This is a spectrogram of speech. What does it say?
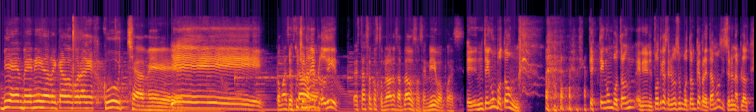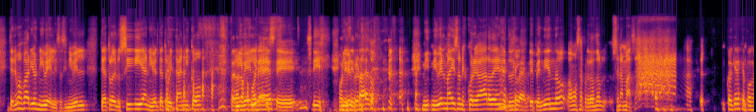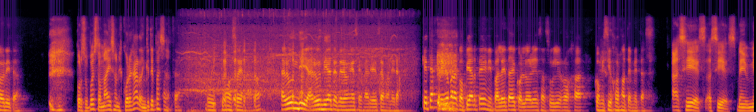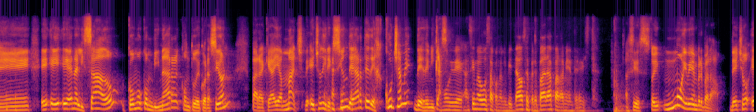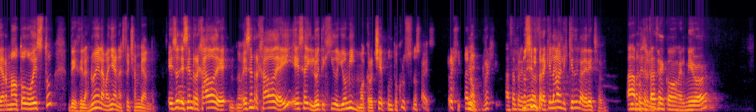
Bienvenido Ricardo Morán, escúchame. ¡Yeah! ¿Cómo has No escucho estado? a nadie aplaudir. Estás acostumbrado a los aplausos en vivo, pues. Eh, tengo un botón. tengo un botón, en el podcast tenemos un botón que apretamos y suena un aplauso. Y tenemos varios niveles, así nivel Teatro de Lucía, nivel Teatro Británico, Pero nivel, este, sí, nivel, pero municipal. no, ni- nivel Madison Square Garden. Entonces, Claro. dependiendo, vamos apretando, suena más. ¡Ah! ¿Cuál quieres que ponga ahorita? Por supuesto, Madison Square Garden, ¿qué te pasa? Uy, cómo suena, ¿no? Algún día, algún día tendré un escenario de esa manera. ¿Qué te has creído para copiarte de mi paleta de colores azul y roja? Con mis hijos no te metas. Así es, así es. Me, me- he, he- he analizado cómo combinar con tu decoración para que haya match. He hecho dirección de arte de escúchame desde mi casa. Muy bien, así me gusta cuando el invitado se prepara para mi entrevista. Así es, estoy muy bien preparado. De hecho, he armado todo esto desde las 9 de la mañana, estoy chambeando. Eso es enrejado de, no, es enrejado de ahí, ese y lo he tejido yo mismo a crochet, punto cruz, no sabes. Regi, ah, no, Sí. regi. ¿Has No sé ni para qué lado es la izquierda y la derecha. Ah, porque estás con el mirror.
